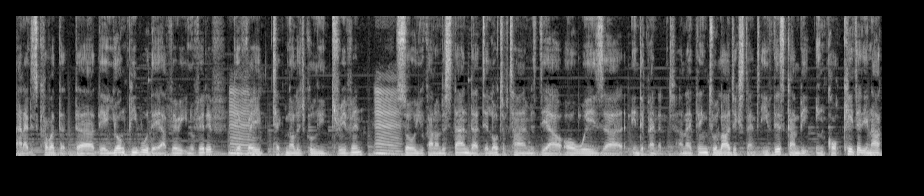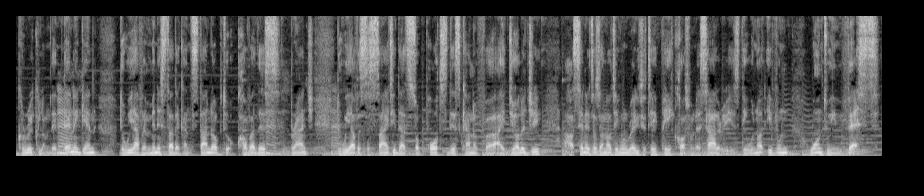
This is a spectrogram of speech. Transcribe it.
And I discovered that uh, they're young people. They are very innovative. Mm. They're very technologically driven. Mm. So you can understand that a lot of times they are always uh, independent. And I think to a large extent, if this can be inculcated in our curriculum, then then mm. again, do we have a minister that can stand up to cover this mm. branch? Do mm. we have a society that supports this kind of uh, ideology? Our senators are not even ready to take pay cuts from their salaries. They will not even want to invest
